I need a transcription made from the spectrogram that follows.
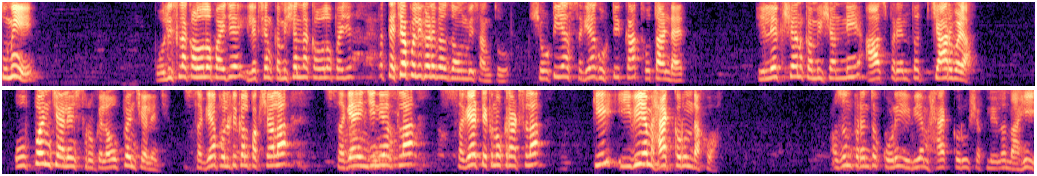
तुम्ही पोलिसला कळवलं पाहिजे इलेक्शन कमिशनला कळवलं पाहिजे. पण त्याच्या पलीकडे बस जाऊन मी सांगतो शेवटी या सगळ्या गोष्टी का थोतांड आहेत? इलेक्शन कमिशननी आजपर्यंत चार वेळा ओपन चॅलेंज थ्रो केला ओपन चॅलेंज. सगळ्या पॉलिटिकल पक्षाला सगळ्या इंजिनियर्सला सगळ्या टेक्नोक्रॅट्सला की ईव्हीएम हॅक करून दाखवा. अजूनपर्यंत कोणी ईव्हीएम हॅक करू शकलेलं नाही.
